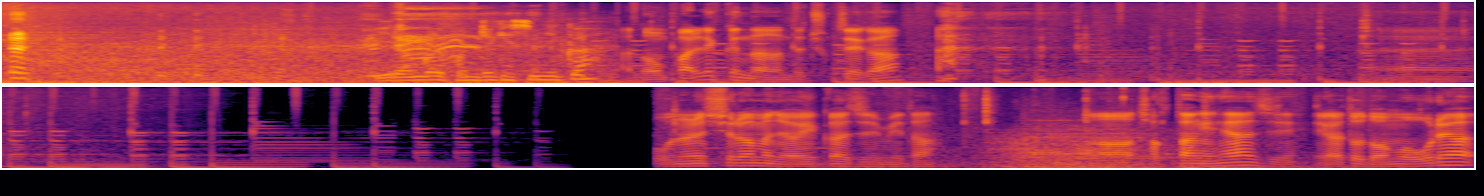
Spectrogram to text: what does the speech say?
이런 걸 본 적 있습니까? 아, 너무 빨리 끝나는데 축제가? 에... 오늘 실험은 여기까지입니다. 어 적당히 해야지. 얘가 또 너무 오래 하-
